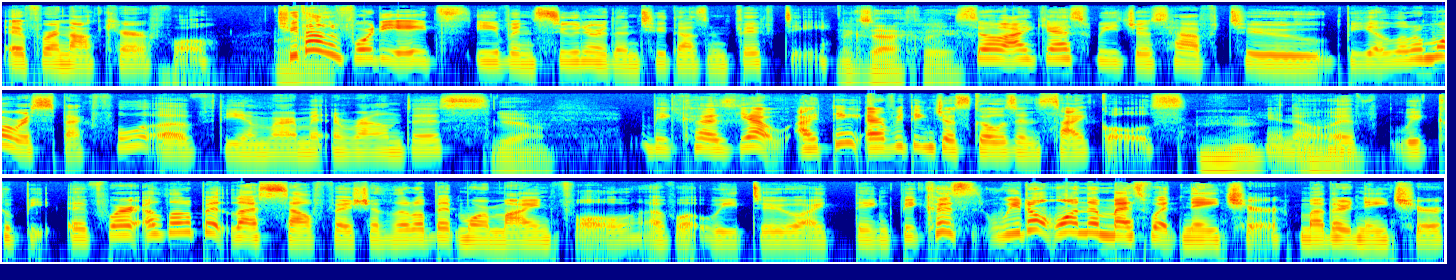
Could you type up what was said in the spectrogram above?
if we're not careful. 2048 is even sooner than 2050. exactly. So I guess we just have to be a little more respectful of the environment around us Yeah. because yeah, I think everything just goes in cycles. Mm-hmm. You know, if we could be if we're a little bit less selfish and a little bit more mindful of what we do, I think because we don't want to mess with nature. Mother nature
